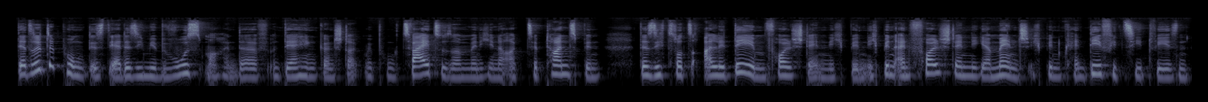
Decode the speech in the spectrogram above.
Der dritte Punkt ist der, dass ich mir bewusst machen darf, und der hängt ganz stark mit Punkt zwei zusammen, wenn ich in der Akzeptanz bin, dass ich trotz alledem vollständig bin. Ich bin ein vollständiger Mensch. Ich bin kein Defizitwesen.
